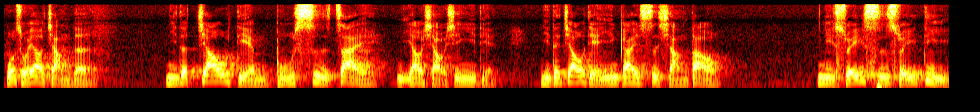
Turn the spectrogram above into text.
我所要讲的，你的焦点不是在你要小心一点，你的焦点应该是想到，你随时随地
